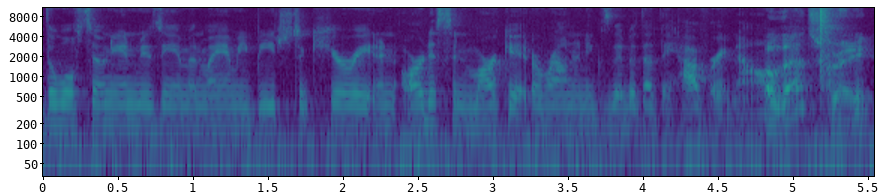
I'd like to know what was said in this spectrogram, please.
the Wolfsonian Museum in Miami Beach to curate an artisan market around an exhibit that they have right now. Oh, that's great.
